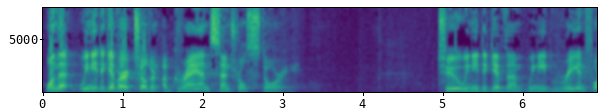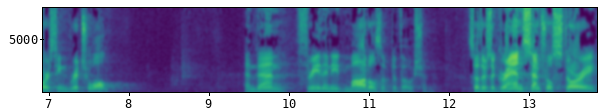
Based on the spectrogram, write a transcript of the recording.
One that we need to give our children a grand central story. Two, we need to give them, we need reinforcing ritual. And then, three, they need models of devotion. So there's a grand central story,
